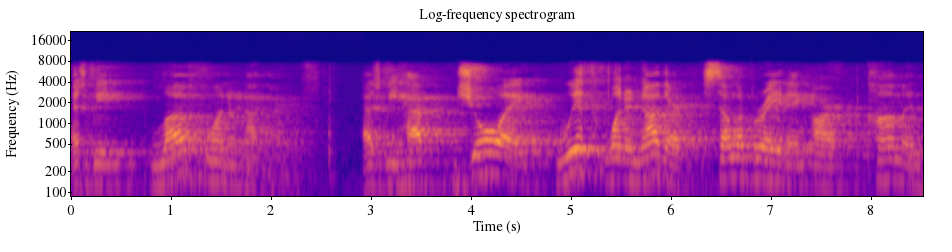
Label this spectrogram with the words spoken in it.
As we love one another, as we have joy with one another, celebrating our common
